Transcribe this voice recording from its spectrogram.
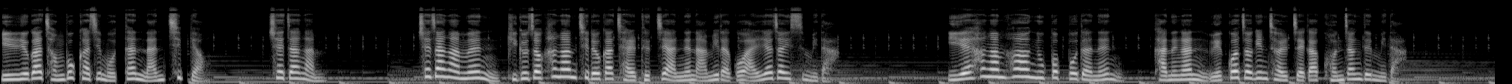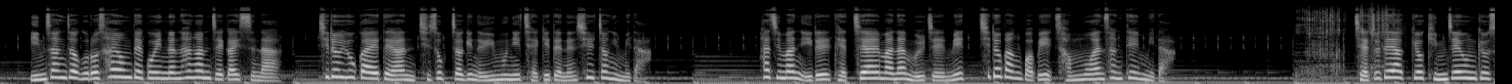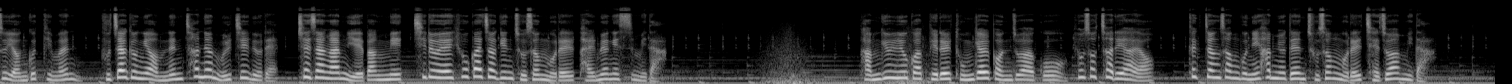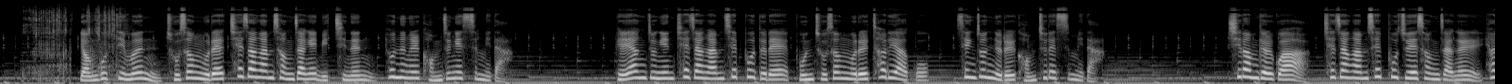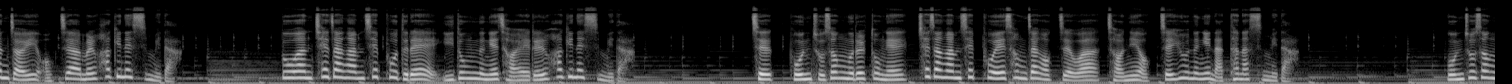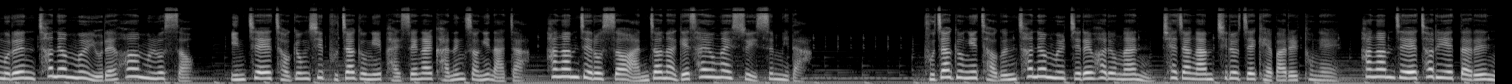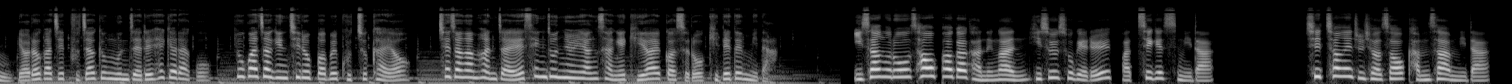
인류가 정복하지 못한 난치병, 췌장암. 췌장암은 비교적 항암 치료가 잘 듣지 않는 암이라고 알려져 있습니다. 이에 항암 화학요법보다는 가능한 외과적인 절제가 권장됩니다. 임상적으로 사용되고 있는 항암제가 있으나 치료 효과에 대한 지속적인 의문이 제기되는 실정입니다. 하지만 이를 대체할 만한 물질 및 치료 방법이 전무한 상태입니다. 제주대학교 김재훈 교수 연구팀은 부작용이 없는 천연 물질 요래, 췌장암 예방 및 치료에 효과적인 조성물을 발명했습니다. 감귤류 과피를 동결 건조하고 효소 처리하여 특정 성분이 함유된 조성물을 제조합니다. 연구팀은 조성물의 췌장암 성장에 미치는 효능을 검증했습니다. 배양 중인 췌장암 세포들의 본 조성물을 처리하고 생존율을 검출했습니다. 실험 결과 췌장암 세포주의 성장을 현저히 억제함을 확인했습니다. 또한 췌장암 세포들의 이동능의 저해를 확인했습니다. 즉, 본 조성물을 통해 췌장암 세포의 성장 억제와 전이 억제 효능이 나타났습니다. 본 조성물은 천연물 유래 화합물로서 인체에 적용 시 부작용이 발생할 가능성이 낮아 항암제로서 안전하게 사용할 수 있습니다. 부작용이 적은 천연물질을 활용한 췌장암 치료제 개발을 통해 항암제의 처리에 따른 여러 가지 부작용 문제를 해결하고 효과적인 치료법을 구축하여 췌장암 환자의 생존율 향상에 기여할 것으로 기대됩니다. 이상으로 사업화가 가능한 기술 소개를 마치겠습니다. 시청해주셔서 감사합니다.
